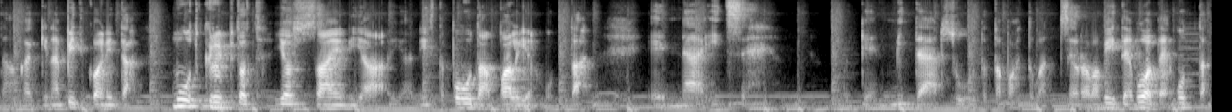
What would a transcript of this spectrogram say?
Tämä on kaikki nämä bitcoinit ja muut kryptot jossain ja, ja niistä puhutaan paljon, mutta en näe itse oikein mitään suurta tapahtuman seuraavan viiteen vuoteen, mutta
